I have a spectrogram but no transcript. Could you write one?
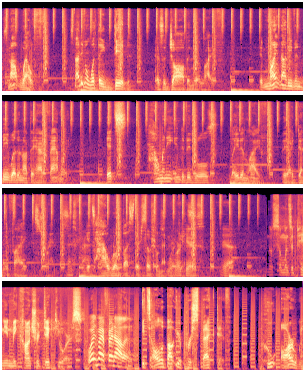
It's not wealth. It's not even what they did as a job in their life. It might not even be whether or not they had a family. It's how many individuals late in life, they identify as friends. As friends. It's how robust their social network, network is. is. Yeah. Someone's opinion may contradict yours. Where's my friend Alan? It's all about your perspective. Who are we,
